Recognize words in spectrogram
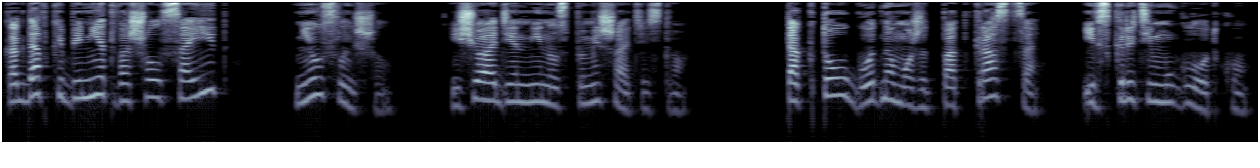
Когда в кабинет вошел Саид, не услышал. Еще один минус помешательства. Так кто угодно может подкрасться и вскрыть ему глотку.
